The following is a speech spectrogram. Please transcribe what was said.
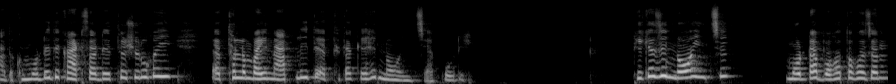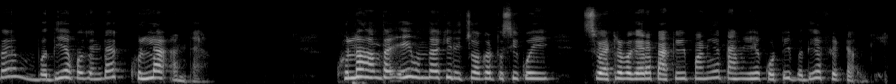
ਆ ਦੇਖੋ ਮੋਢੇ ਦੀ ਕਾਟ ਸਾਡੇ ਇੱਥੋਂ ਸ਼ੁਰੂ ਹੋਈ, ਇੱਥੋਂ ਲੰਬਾਈ ਨਾਪ ਲਈ ਤੇ ਇੱਥੇ ਤੱਕ ਇਹ 9 ਇੰਚ ਹੈ ਪੂਰੀ। ਠੀਕ ਹੈ ਜੀ 9 ਇੰਚ ਮੋਢਾ ਬਹੁਤ ਹੋ ਜਾਂਦਾ ਹੈ, ਵਧੀਆ ਹੋ ਜਾਂਦਾ ਹੈ ਖੁੱਲਾ ਆਂਦਾ ਹੈ। ਖੁੱਲਾ ਆਂਦਾ ਇਹ ਹੁੰਦਾ ਕਿ ਨੀਚੋਂ ਅਗਰ ਤੁਸੀਂ ਕੋਈ ਸਵੈਟਰ ਵਗੈਰਾ ਪਾ ਕੇ ਵੀ ਪਾਣੀ ਹੈ, ਤਾਂ ਵੀ ਇਹ ਕੋਟੀ ਵਧੀਆ ਫਿੱਟ ਆਊਗੀ।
